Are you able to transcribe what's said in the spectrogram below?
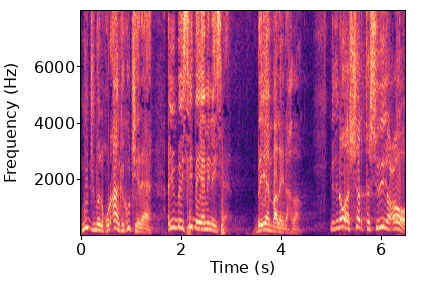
mujmal qur'aanka ku jiraa ayuunbay sii bayaaminaysaa bayaan baa la yidhaahdaa. Midna waa tashriicoo.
